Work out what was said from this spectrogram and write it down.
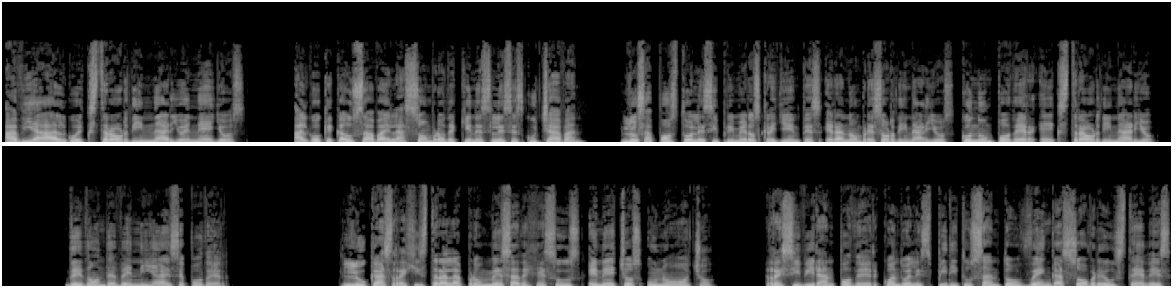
Había algo extraordinario en ellos, algo que causaba el asombro de quienes les escuchaban. Los apóstoles y primeros creyentes eran hombres ordinarios, con un poder extraordinario. ¿De dónde venía ese poder? Lucas registra la promesa de Jesús en Hechos 1.8. Recibirán poder cuando el Espíritu Santo venga sobre ustedes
